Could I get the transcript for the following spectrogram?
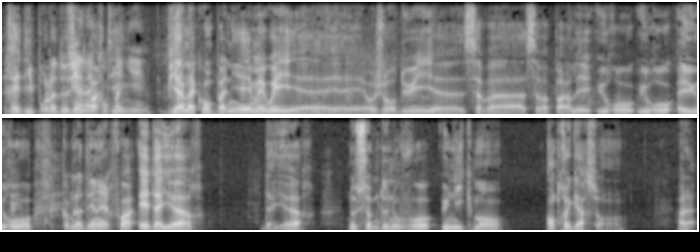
Ready pour la deuxième bien partie accompagné. Bien accompagné, mais oui, euh, aujourd'hui, euh, ça, va, ça va parler euro, euro et euro, comme la dernière fois. Et d'ailleurs, d'ailleurs, nous sommes de nouveau uniquement entre garçons. hein. Voilà.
